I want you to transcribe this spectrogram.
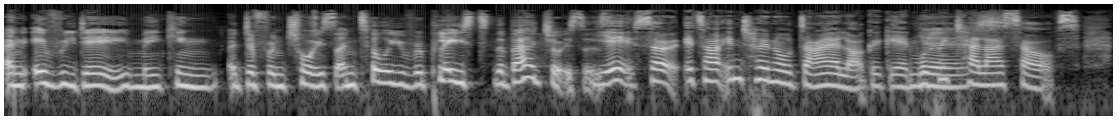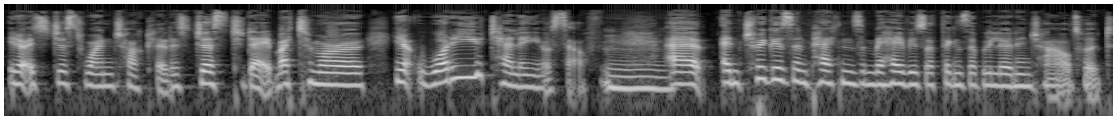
and every day making a different choice until you've replaced the bad choices. Yeah, so it's our internal dialogue again. What we tell ourselves, you know, it's just one chocolate, it's just today, but tomorrow, you know, what are you telling yourself? Uh, and triggers and patterns and behaviors are things that we learn in childhood,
